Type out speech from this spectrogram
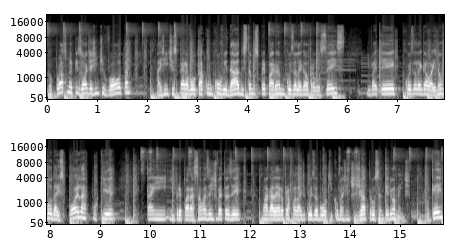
No próximo episódio a gente volta, a gente espera voltar com um convidado, estamos preparando coisa legal para vocês e vai ter coisa legal aí. Não vou dar spoiler porque está em, em preparação, mas a gente vai trazer uma galera para falar de coisa boa aqui, como a gente já trouxe anteriormente, ok?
